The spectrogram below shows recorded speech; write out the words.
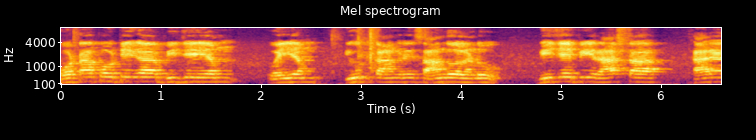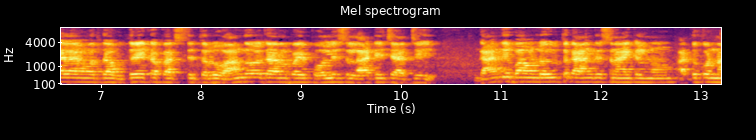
పోటాపోటీగా బీజేఎం వైఎం యూత్ కాంగ్రెస్ ఆందోళనలు. బీజేపీ రాష్ట్ర కార్యాలయం వద్ద ఉద్రేక పరిస్థితులు ఆందోళనకారులపై పోలీసులు లాఠీచార్జి గాంధీ భవన్లో యూత్ కాంగ్రెస్ నాయకులను అడ్డుకున్న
